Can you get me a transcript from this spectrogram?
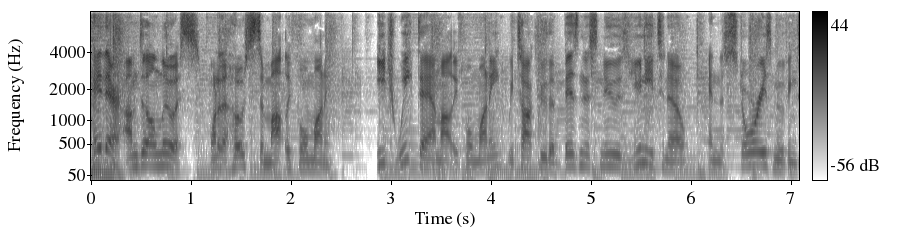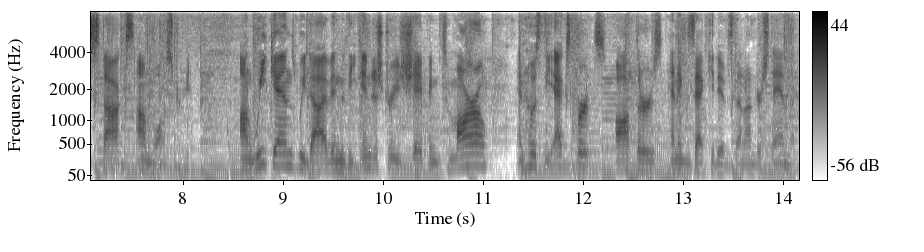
Hey there, I'm Dylan Lewis, one of the hosts of Motley Fool Money. Each weekday on Motley Fool Money, we talk through the business news you need to know and the stories moving stocks on Wall Street. On weekends, we dive into the industries shaping tomorrow and host the experts, authors, and executives that understand them.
